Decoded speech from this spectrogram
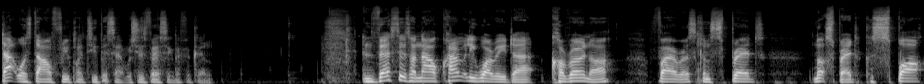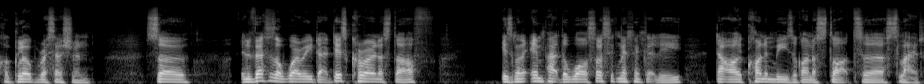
that was down 3.2%, which is very significant. Investors are now currently worried that corona virus can spread not spread, could spark a global recession. So investors are worried that this corona stuff is going to impact the world so significantly that our economies are going to start to slide.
